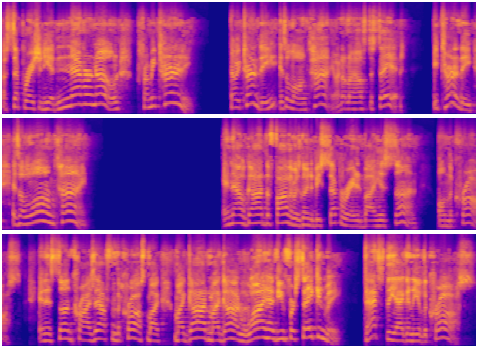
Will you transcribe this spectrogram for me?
a separation he had never known from eternity. Now, eternity is a long time. I don't know how else to say it. Eternity is a long time. And now God the Father was going to be separated by his son on the cross. And his son cries out from the cross, my, my God, my God, why have you forsaken me? That's the agony of the cross.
